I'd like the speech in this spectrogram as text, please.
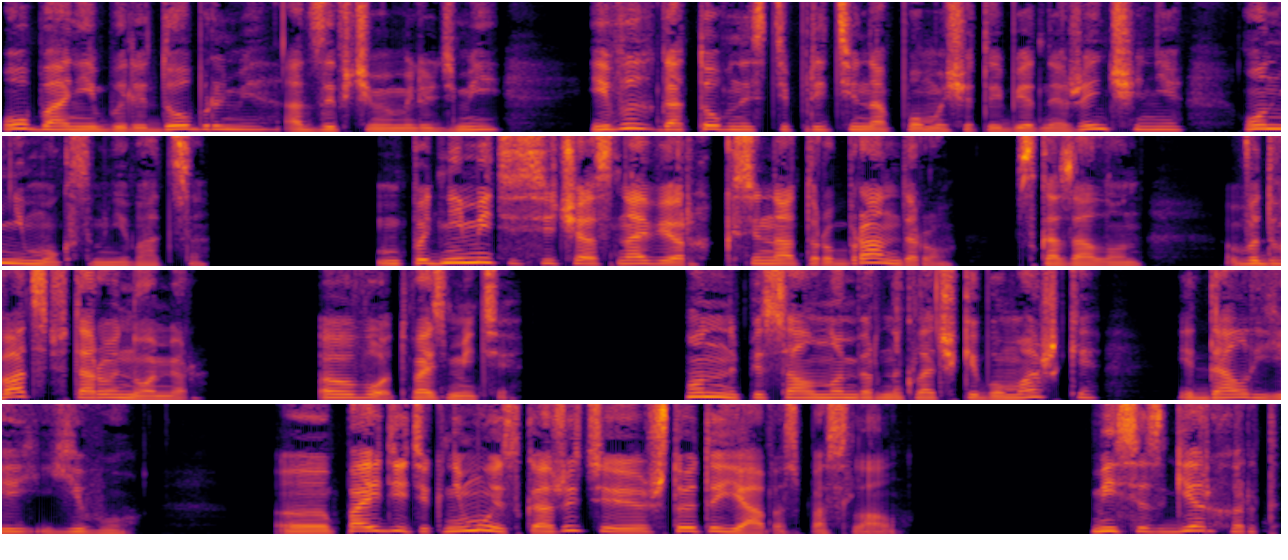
Оба они были добрыми, отзывчивыми людьми, и в их готовности прийти на помощь этой бедной женщине он не мог сомневаться. «Поднимитесь сейчас наверх к сенатору Брандеру», — сказал он, — «в двадцать второй номер. Вот, возьмите». Он написал номер на клочке бумажки и дал ей его. «Э, «Пойдите к нему и скажите, что это я вас послал». Миссис Герхард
